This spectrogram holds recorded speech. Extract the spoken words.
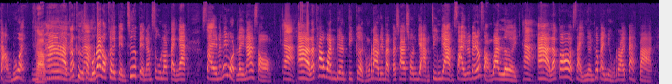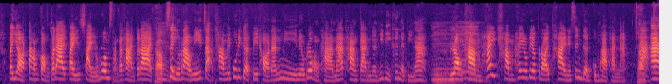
เก่าด้วยครับ อ่าก็คือสมมุติว่าเราเคยเปลี่ยนชื่อเปลี่ยนนามสกุลเราแต่งงานใส่มันให้หมดเลยหน้าซองค่ะ อ่าแล้วถ้าวันเดือนปีเกิดของเราในบัตรประชาชนอย่างจริงอย่างใส่มันไปทั้งสองวันเลย ค่ะ อ่าแล้วก็ใส่เงินเข้าไป 108 บาท ไปหยอดตามกล่องก็ได้ ไปใส่ร่วมสังฆทานก็ได้ ครับ สิ่งเหล่านี้จะทำให้ผู้ที่เกิดปีเถอนั้นมีในเรื่องของฐานะทางการเงินที่ดีขึ้นในปีหน้า อืม ลองทำให้ทำให้เรียบร้อยภายในสิ้นเดือนกุมภาพันธ์นะ ครับ อ่า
